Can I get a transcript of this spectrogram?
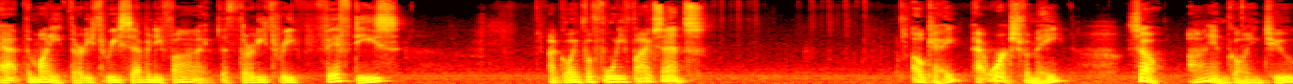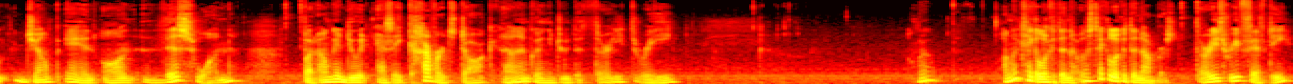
at the money, 33.75. The 33.50s are going for 45 cents. Okay, that works for me. So I am going to jump in on this one, but I'm going to do it as a covered stock, and I'm going to do the 33. Well, I'm going to take a look at the numbers. Let's take a look at the numbers. 3350.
